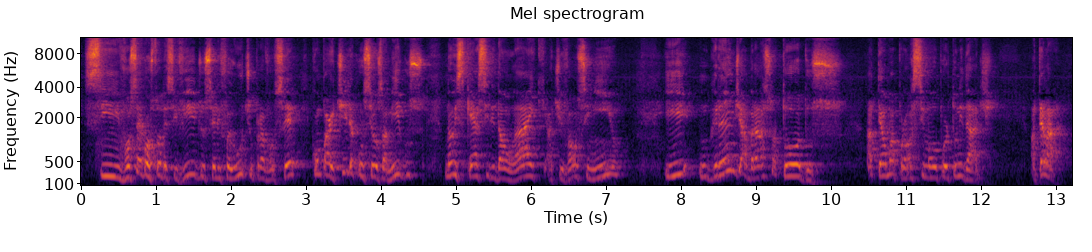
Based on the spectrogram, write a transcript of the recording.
Se você gostou desse vídeo, se ele foi útil para você, compartilha com seus amigos. Não esquece de dar um like, ativar o sininho. E um grande abraço a todos. Até uma próxima oportunidade. Até lá!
